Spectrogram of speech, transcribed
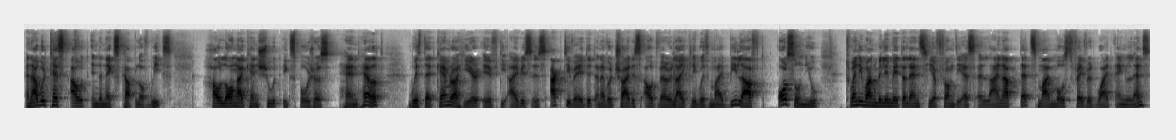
and I will test out in the next couple of weeks how long I can shoot exposures handheld with that camera here if the IBIS is activated and I will try this out very likely with my beloved, also new, 21mm lens here from the SL lineup. That's my most favorite wide angle lens.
